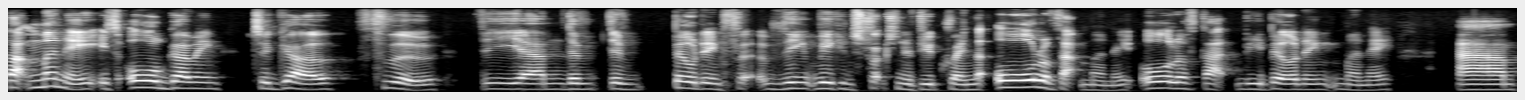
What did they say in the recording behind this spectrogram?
that money is all going to go through the um, the, the building for the reconstruction of Ukraine. That all of that money, all of that rebuilding money, um,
